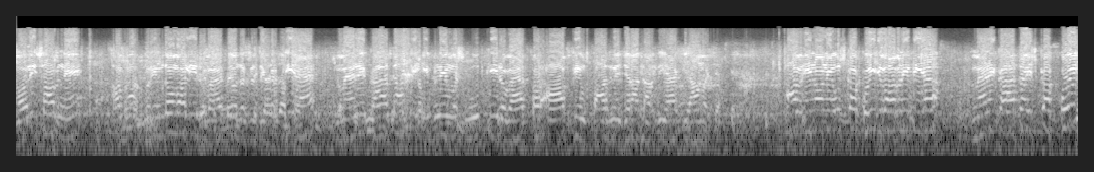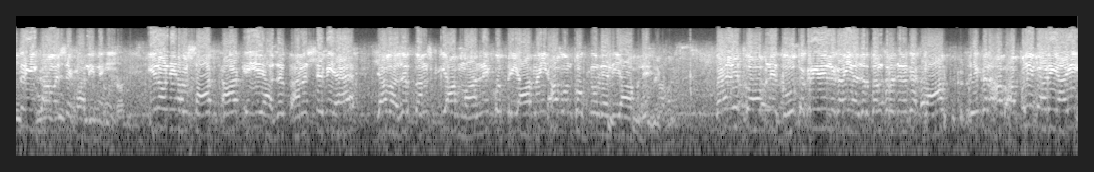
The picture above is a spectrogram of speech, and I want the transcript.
مولوی صاحب نے اب وہ پرندوں والی روایت جو ذکر کی ہے، میں نے کہا تھا کہ ابن مسعود کی روایت پر آپ کے استاد نے جرا کر دیا ہے، قیامت ہے اب انہوں نے اس کا کوئی جواب نہیں دیا۔ میں نے کہا تھا اس کا کوئی طریقہ میں سے خالی نہیں۔ انہوں نے اب ساتھ کہا کہ یہ حضرت انس سے بھی ہے۔ جب حضرت انس کی آپ ماننے کو تیار نہیں، اب ان کو کیوں لے لیا آپ نے؟ پہلے تو آپ نے دو تقریریں لگائی حضرت انسر کے خلاف، لیکن اب اپنی باری آئی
